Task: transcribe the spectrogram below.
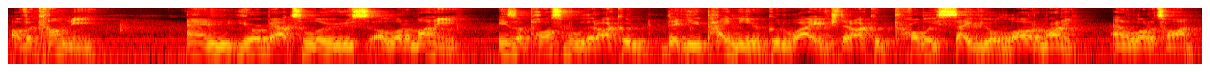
of a company and you're about to lose a lot of money, is it possible that I could that you pay me a good wage that I could probably save you a lot of money and a lot of time?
